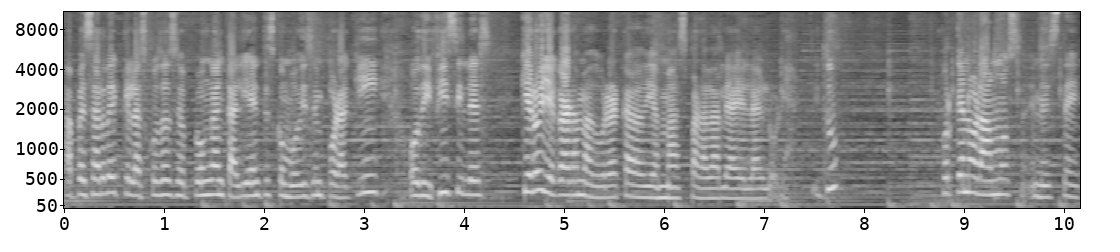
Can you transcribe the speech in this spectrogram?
A pesar de que las cosas se pongan calientes, como dicen por aquí, o difíciles, quiero llegar a madurar cada día más para darle a Él la gloria. ¿Y tú? ¿Por qué no oramos en este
